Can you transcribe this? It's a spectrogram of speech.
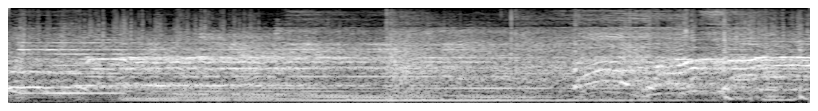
Pilipinas Sa panahon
